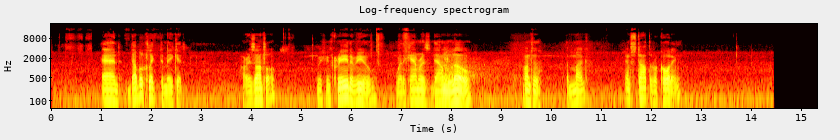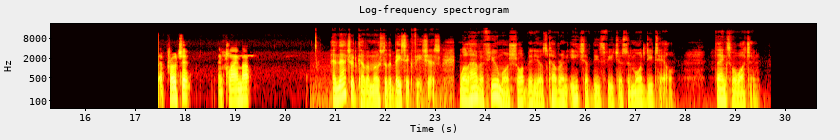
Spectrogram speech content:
and double click to make it horizontal, we can create a view where the camera is down low onto the mug and start the recording. Approach it and climb up. And that should cover most of the basic features. We'll have a few more short videos covering each of these features in more detail. Thanks for watching.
